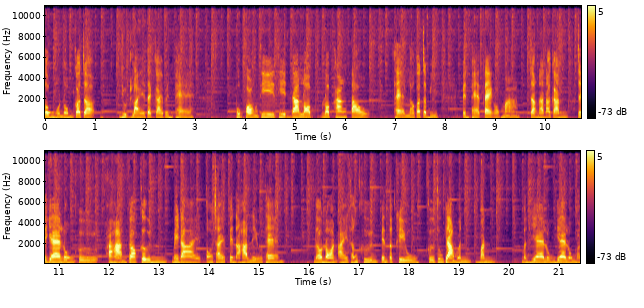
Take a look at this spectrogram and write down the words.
ตรงหัวนมก็จะหยุดไหลแต่กลายเป็นแผลพุพองที่ที่ด้านรอบรอบข้างเต้า แทนแล้วก็จะมีเป็นแผลแตกออกมา จากนั้นอาการจะแย่ลงคืออาหารก็กลืนไม่ได้ ต้องใช้เป็นอาหารเหลวแทน แล้วนอนไอทั้งคืนเป็นตะคริว คือทุกอย่างมันมันมันแย่ลงแย่ลงมา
